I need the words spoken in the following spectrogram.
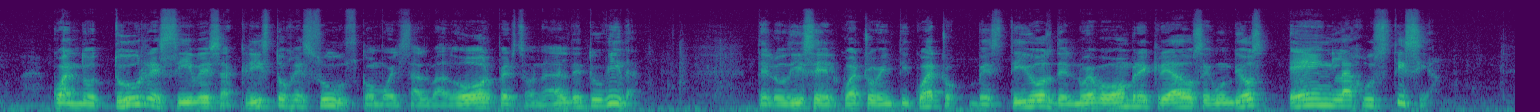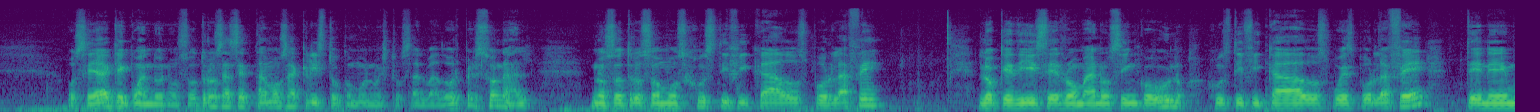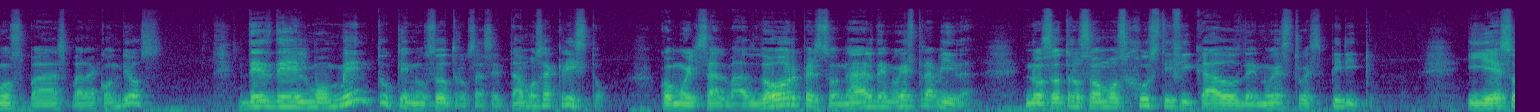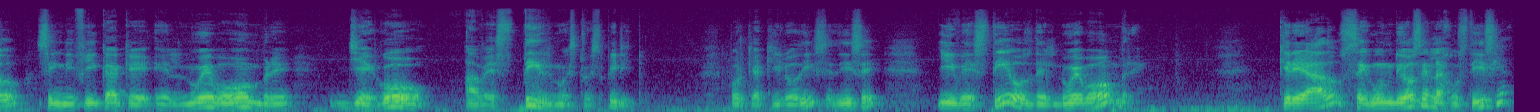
cuando tú recibes a Cristo Jesús como el Salvador personal de tu vida. Te lo dice el 4.24, vestidos del nuevo hombre creado según Dios en la justicia. O sea que cuando nosotros aceptamos a Cristo como nuestro Salvador personal, nosotros somos justificados por la fe. Lo que dice Romanos 5.1, justificados pues por la fe, tenemos paz para con Dios. Desde el momento que nosotros aceptamos a Cristo como el Salvador personal de nuestra vida, nosotros somos justificados de nuestro espíritu. Y eso significa que el nuevo hombre llegó a vestir nuestro espíritu. Porque aquí lo dice, dice, y vestidos del nuevo hombre, creados según Dios en la justicia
